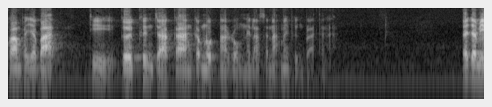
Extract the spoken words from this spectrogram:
ความพยาบาทที่เกิดขึ้นจากการกำหนดอารมณ์ในลักษณะไม่พึงปรารถนา และจะมี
